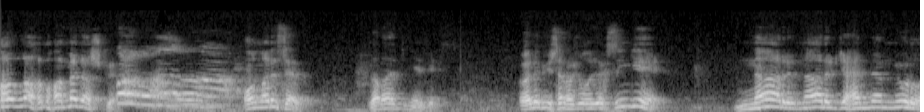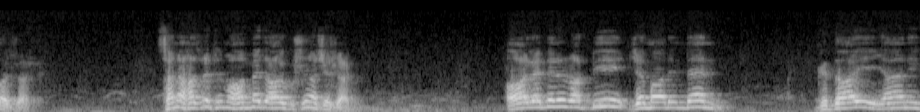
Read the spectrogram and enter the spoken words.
Allah Muhammed aşkı. Onları sev. Zarar etmeyeceksin. Öyle bir sarhoş olacaksın ki nar, nar cehennem nur olacak. Sana Hazreti Muhammed ağuşunu açacak. Alemlerin Rabbi cemalinden gıdayı yani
